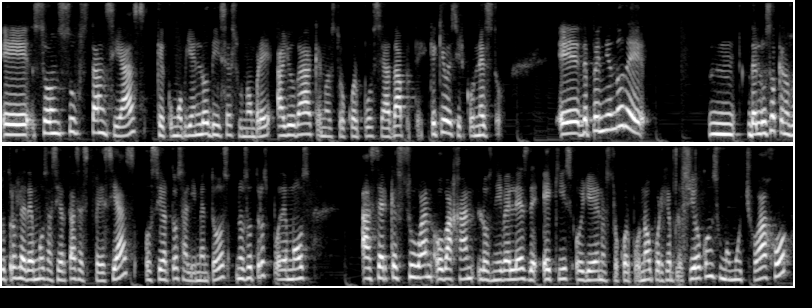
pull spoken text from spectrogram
eh, son sustancias que, como bien lo dice su nombre, ayuda a que nuestro cuerpo se adapte. ¿Qué quiero decir con esto? Eh, dependiendo de, mm, del uso que nosotros le demos a ciertas especias o ciertos alimentos, nosotros podemos hacer que suban o bajan los niveles de X o Y en nuestro cuerpo, ¿no? Por ejemplo, si yo consumo mucho ajo,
